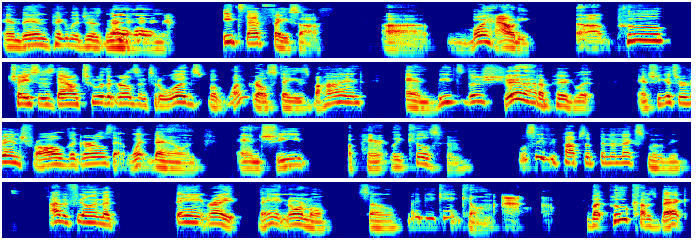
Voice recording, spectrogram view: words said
And then Piglet just eats that face off. Uh, boy, howdy. Uh, Pooh chases down two of the girls into the woods, but one girl stays behind and beats the shit out of Piglet. And she gets revenge for all the girls that went down. And she apparently kills him. We'll see if he pops up in the next movie. I have a feeling that they ain't right. They ain't normal. So maybe you can't kill him. I don't know. But Pooh comes back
